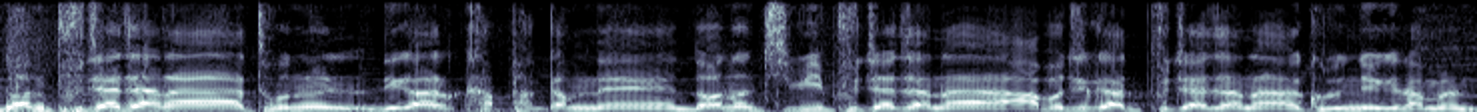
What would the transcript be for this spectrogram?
넌 부자잖아. 돈을 네가 밥값네. 너는 집이 부자잖아. 아버지가 부자잖아. 그런 얘기를 하면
